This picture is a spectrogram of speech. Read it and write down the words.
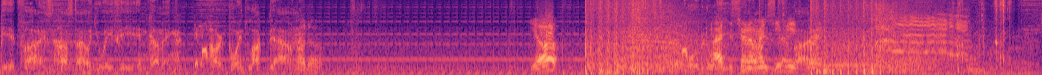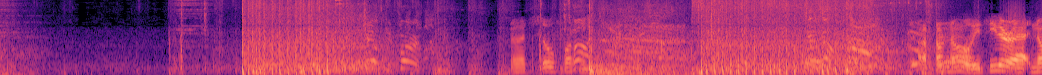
Be advised, hostile UAV incoming. Hardpoint locked down. Hold up. Yup. I have to turn on my TV. standby. It's great. Kills confirmed. That's so fucking. I don't know. It's either a, no.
